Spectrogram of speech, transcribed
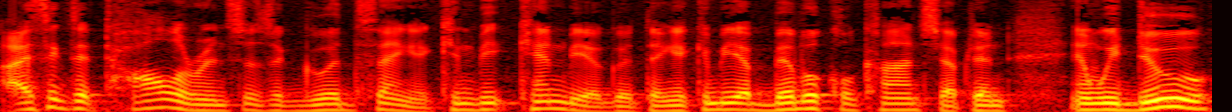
I think that tolerance is a good thing. It can be, can be a good thing. It can be a biblical concept. And, and we do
